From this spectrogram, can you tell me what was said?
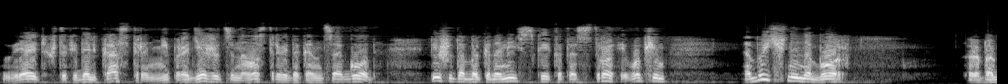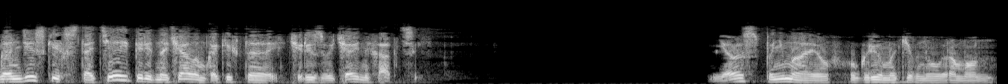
Уверяют, что Фидель Кастро не продержится на острове до конца года. Пишут об экономической катастрофе. В общем, обычный набор пропагандистских статей перед началом каких-то чрезвычайных акций. «Я вас понимаю», — угрюмо кивнул Рамон.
